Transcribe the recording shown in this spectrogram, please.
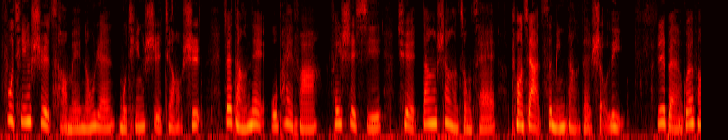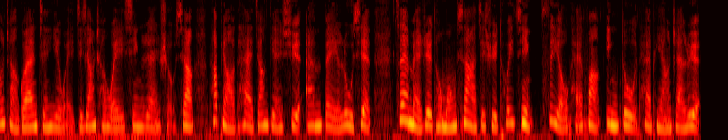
父亲是草莓农人，母亲是教师，在党内无派阀、非世袭，却当上总裁，创下自民党的首例。日本官房长官菅义伟即将成为新任首相，他表态将延续安倍路线，在美日同盟下继续推进自由开放印度太平洋战略，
